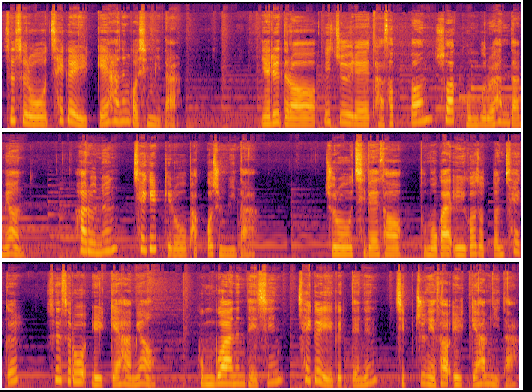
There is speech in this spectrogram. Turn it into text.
스스로 책을 읽게 하는 것입니다. 예를 들어 일주일에 다섯 번 수학 공부를 한다면 하루는 책 읽기로 바꿔줍니다. 주로 집에서 부모가 읽어줬던 책을 스스로 읽게 하며 공부하는 대신 책을 읽을 때는 집중해서 읽게 합니다.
